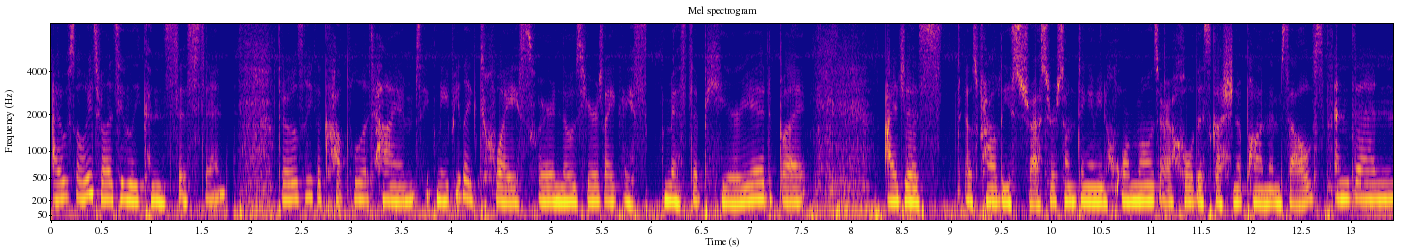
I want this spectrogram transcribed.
I was always relatively consistent. There was like a couple of times, like maybe like twice, where in those years like I missed a period, but I just it was probably stress or something. I mean, hormones are a whole discussion upon themselves. And then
